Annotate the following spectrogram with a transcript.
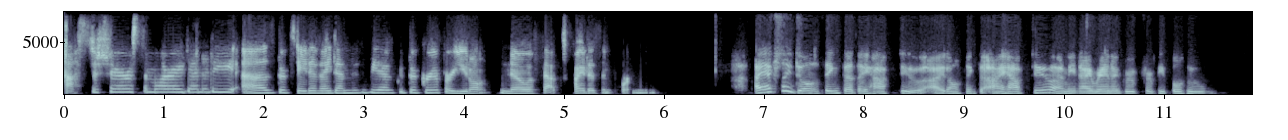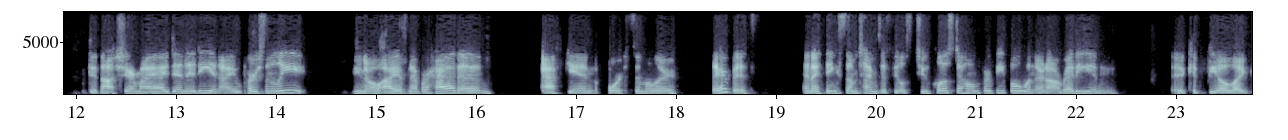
has to share a similar identity as the stated identity of the group or you don't know if that's quite as important I actually don't think that they have to. I don't think that I have to. I mean, I ran a group for people who did not share my identity. And I personally, you know, I have never had an Afghan or similar therapist. And I think sometimes it feels too close to home for people when they're not ready. Mm-hmm. And it could feel like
